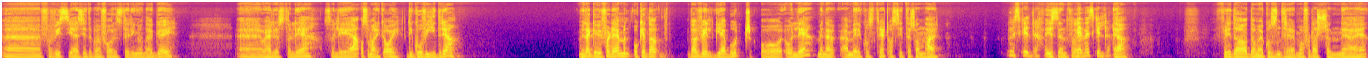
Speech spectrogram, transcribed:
Eh, For hvis jeg sitter på en forestilling og det er gøy, eh, og jeg har lyst til å le, så ler jeg, og så merker jeg oi, de går videre, ja. Men det er gøy for det, men ok, da, da velger jeg bort å, å le, men jeg er mer konsentrert og sitter sånn her. Med skuldra. Istedenfor Le med skuldra. Ja. Fordi da, da må jeg konsentrere meg, for da skjønner jeg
